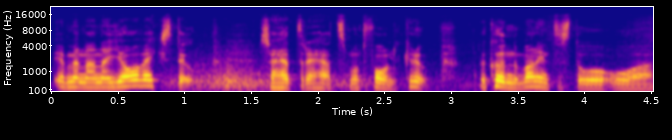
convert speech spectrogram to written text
jag menar när jag växte upp så hette det hets mot folkgrupp. Då kunde man inte stå och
